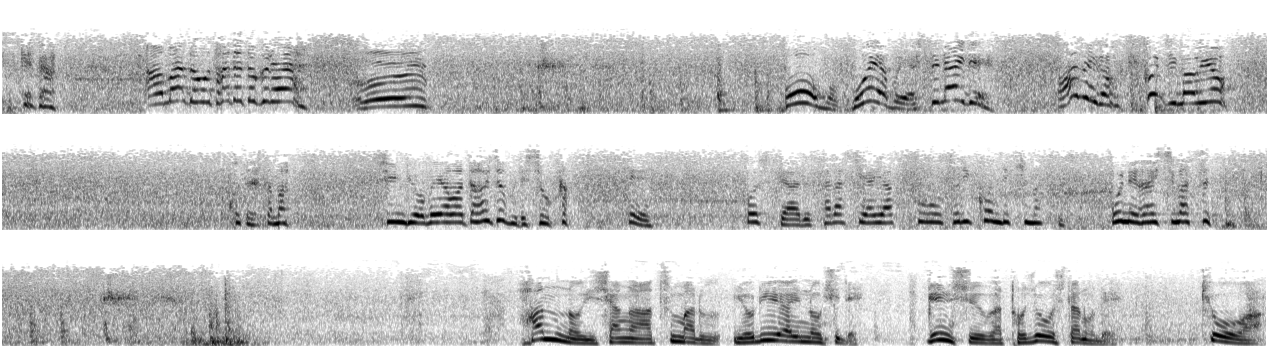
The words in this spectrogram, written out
森助さん雨戸を立てとくれ。王もぼやぼやしてないで。雨が吹き込んじまうよ。小田様診療部屋は大丈夫でしょうか？ええ。干してあるからしや薬草を取り込んできます。お願いします。藩の医者が集まる寄り合いの日で玄州が途上したので今日は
